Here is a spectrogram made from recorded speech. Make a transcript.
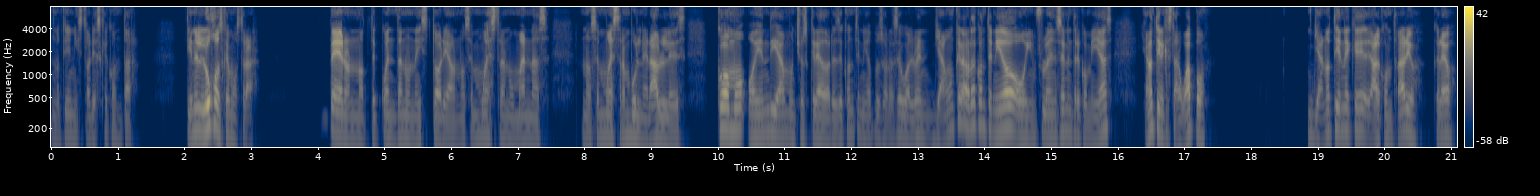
No tienen historias que contar. Tienen lujos que mostrar. Pero no te cuentan una historia o no se muestran humanas, no se muestran vulnerables. Como hoy en día muchos creadores de contenido, pues ahora se vuelven ya un creador de contenido o influencer, entre comillas, ya no tiene que estar guapo. Ya no tiene que, al contrario, creo.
